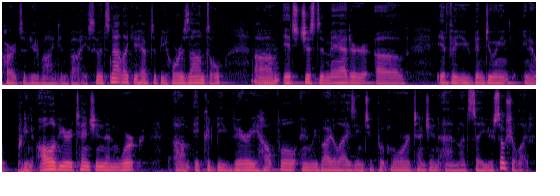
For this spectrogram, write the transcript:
parts of your mind and body. So it's not like you have to be horizontal. Um, mm-hmm. it's just a matter of if you've been doing, you know, putting all of your attention and work um, it could be very helpful and revitalizing to put more attention on, let's say, your social life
